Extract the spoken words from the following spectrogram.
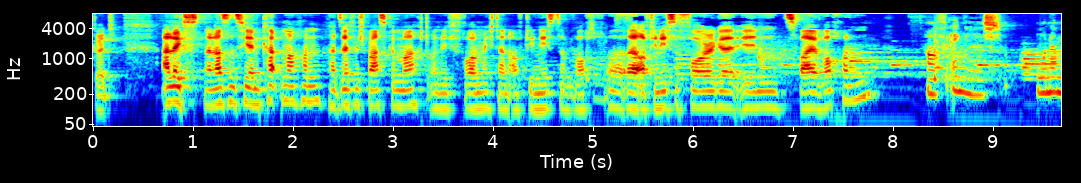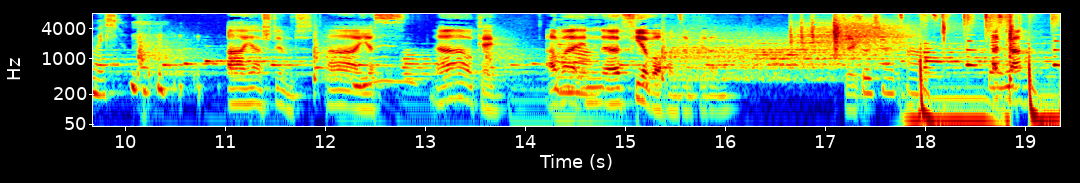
Gut. Alex, dann lass uns hier einen Cut machen. Hat sehr viel Spaß gemacht und ich freue mich dann auf die nächste Woche, äh, auf die nächste Folge in zwei Wochen. Auf Englisch, ohne mich. ah ja, stimmt. Ah yes. Ah okay. Aber genau. in äh, vier Wochen sind wir dann. Sehr gut. So schaut's aus. Sehr Alles klar.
